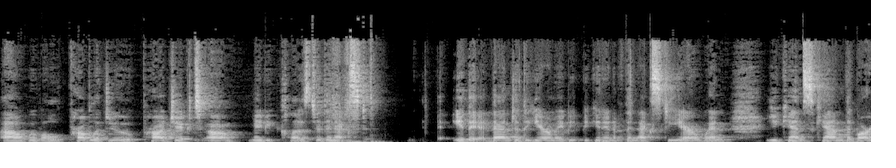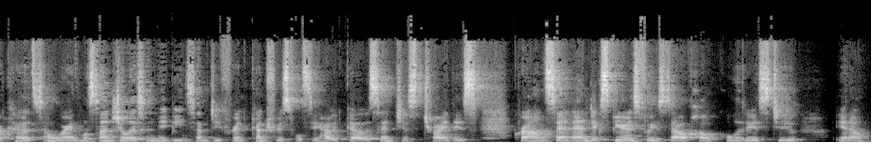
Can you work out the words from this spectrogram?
Uh, we will probably do project uh, maybe close to the next either at the end of the year, maybe beginning of the next year, when you can scan the barcode somewhere in Los Angeles and maybe in some different countries. We'll see how it goes and just try these crowns and, and experience for yourself how cool it is to you know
